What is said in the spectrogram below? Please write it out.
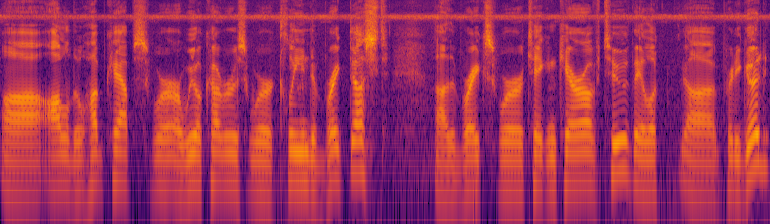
Uh, all of the hubcaps were, or wheel covers were cleaned of brake dust. Uh, the brakes were taken care of too. They look pretty good.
